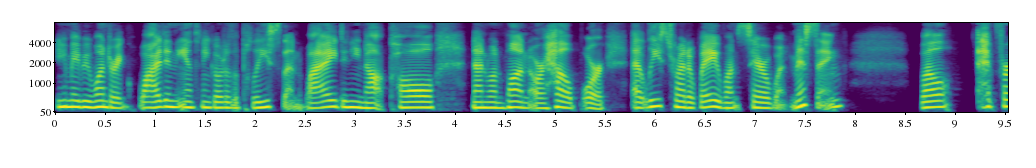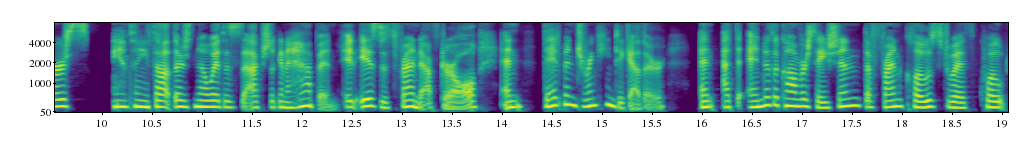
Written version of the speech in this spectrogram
you may be wondering, why didn't Anthony go to the police then? Why did he not call 911 or help or at least right away once Sarah went missing? Well, at first, Anthony thought there's no way this is actually going to happen. It is his friend after all. And they had been drinking together. And at the end of the conversation, the friend closed with, quote,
